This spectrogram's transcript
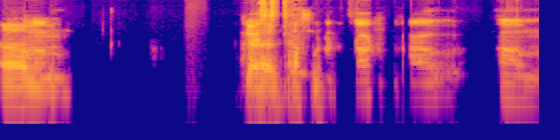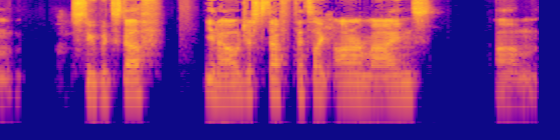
Um, Go ahead, Austin. Talk about um stupid stuff, you know, just stuff that's like on our minds. Um,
